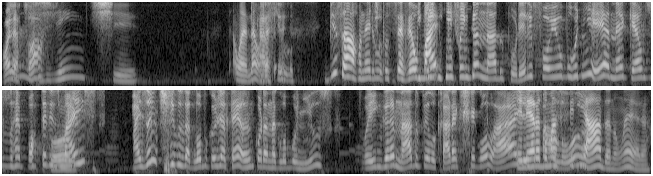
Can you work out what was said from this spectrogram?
Olha Ai, só. Gente. Não, é, não, Cara, essa, que é bizarro, né? tipo, você vê o e mais. Quem, quem, foi enganado por ele foi o Bournier, né? Que é um dos repórteres mais, mais antigos da Globo, que hoje até âncora na Globo News. Foi enganado pelo cara que chegou lá Ele era falou... de uma filiada, não era?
